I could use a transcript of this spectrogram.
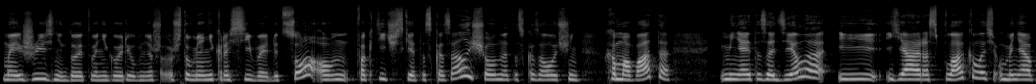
в моей жизни до этого не говорил мне, что у меня некрасивое лицо, а он фактически это сказал, еще он это сказал очень хамовато, меня это задело, и я расплакалась, у меня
